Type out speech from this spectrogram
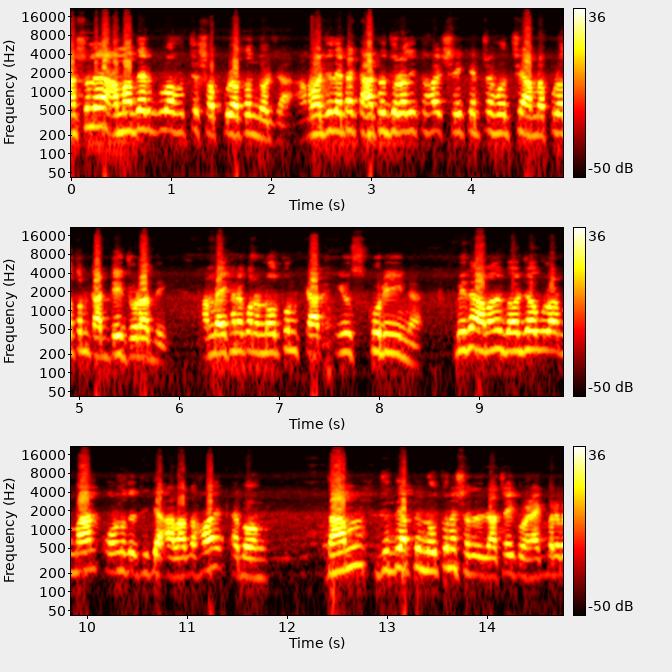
আসলে আমাদেরগুলো হচ্ছে সব পুরাতন দরজা। আমার যদি একটা কাঠও জোড়া দিতে হয় সেই ক্ষেত্রে হচ্ছে আমরা পুরাতন কাঠ দিয়ে জোড়া দিই। আমরা এখানে কোনো নতুন কাঠ ইউজ করি না। বিধায় আমাদের দরজাগুলোর মান অন্যদের থেকে আলাদা হয় এবং দাম যদি আপনি নতুনের সাথে যাচাই করেন একবারে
